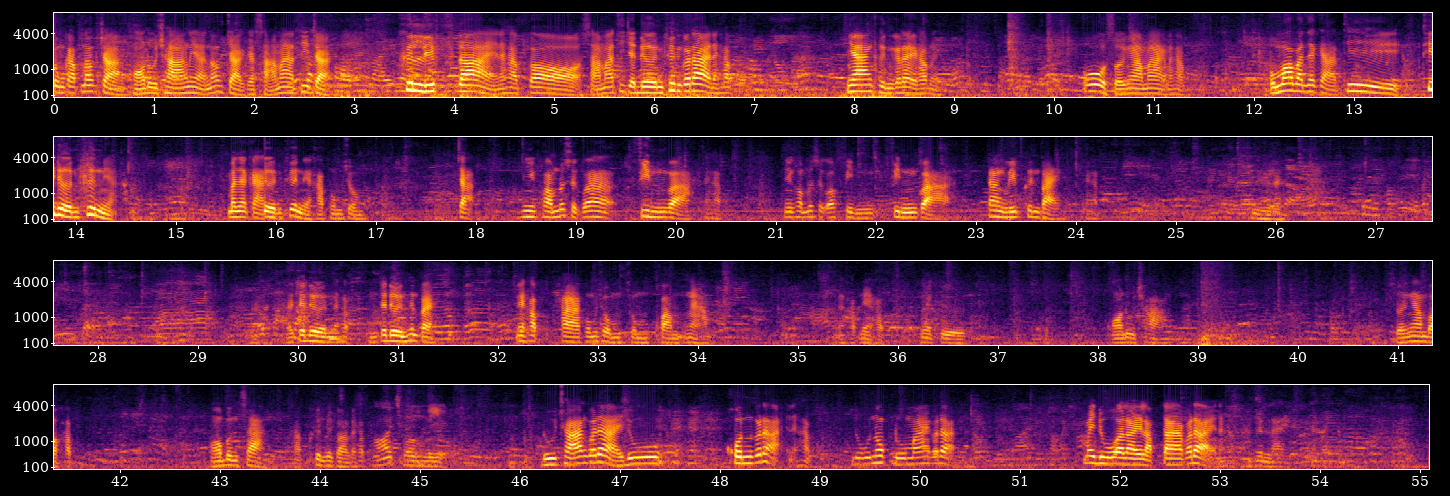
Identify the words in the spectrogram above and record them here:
ชมครับนอกจากหอดูช้างเนี่ยนอกจากจะสามารถที่จะขึ้นลิฟต์ได้นะครับ ก็สามารถที่จะเดินขึ้นก็ได้นะครับย่างขึ้นก็ได้ครับเนี่ยโอ้สวยงามมากนะครับ ผมว่าบรรยากาศที่ที่เดินขึ้นเนี่ย บรรยากาศเดินขึ้นเนี่ยครับคุณผู้ชมจะมีความรู้สึกว่าฟินกว่านะครับ มีความรู้สึกว่าฟินฟินกว่าตั้งลิฟต์ขึ้นไปนะครับนี่เลย ดี๋ยวจะเดินนะครับ ผมจะเดินขึ้นไปเนี่ยครับพาคุณผู้ชมชมความงามนะครับเนี่ยครับนี่คือหอดูช้าง สวยงามบอกครับหอเบิงสร้างครับ ขึ้นไปก่อนเลยครับหอชมวิวดูช้างก็ได้ ดูคนก็ได้นะครับ ดูนกดูไม้ก็ได้ ไม่ดูอะไรหลับตาก็ได้นะครับไม่เป็นไร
